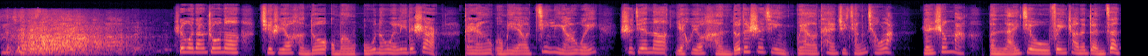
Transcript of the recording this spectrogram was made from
生活当中呢，确实有很多我们无能为力的事儿，当然我们也要尽力而为。世间呢也会有很多的事情，不要太去强求啦。人生嘛，本来就非常的短暂，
